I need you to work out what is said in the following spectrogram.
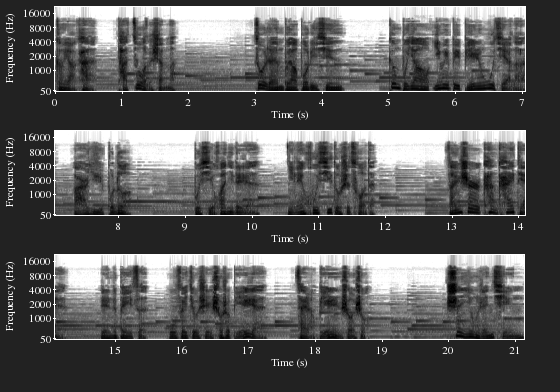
更要看他做了什么。做人不要玻璃心，更不要因为被别人误解了而郁不乐。不喜欢你的人，你连呼吸都是错的。凡事看开点，人这辈子无非就是说说别人，再让别人说说。慎用人情。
